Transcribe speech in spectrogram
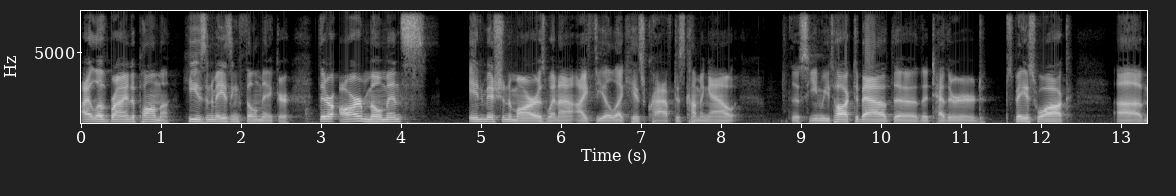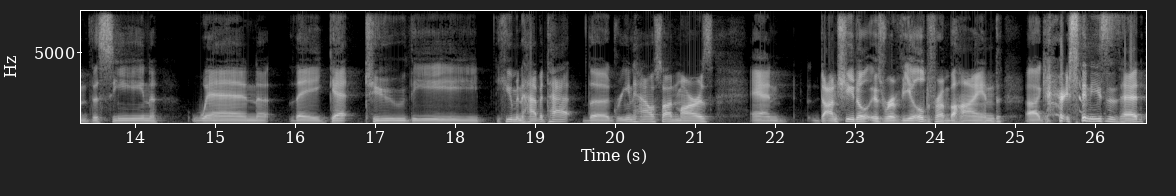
I love Brian De Palma. He's an amazing filmmaker. There are moments in Mission to Mars when I, I feel like his craft is coming out. The scene we talked about, the the tethered spacewalk, um, the scene when they get to the human habitat, the greenhouse on Mars, and Don Cheadle is revealed from behind uh, Gary Sinise's head.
